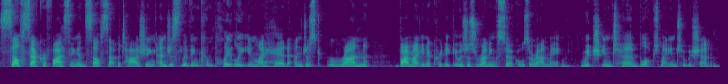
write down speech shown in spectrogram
self sacrificing and self sabotaging, and just living completely in my head and just run by my inner critic. It was just running circles around me, which in turn blocked my intuition.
